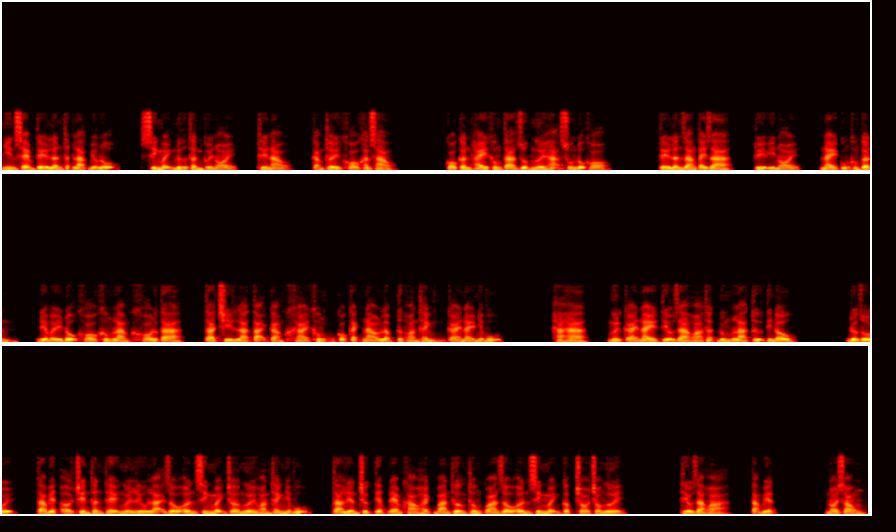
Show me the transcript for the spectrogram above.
Nhìn xem tề lân thất lạc biểu lộ, sinh mệnh nữ thần cười nói, thế nào cảm thấy khó khăn sao? Có cần hay không ta giúp ngươi hạ xuống độ khó? Tề lân giang tay ra, tùy ý nói, này cũng không cần, điểm ấy độ khó không làm khó được ta ta chỉ là tại cảm khái không có cách nào lập tức hoàn thành cái này nhiệm vụ. Ha ha, ngươi cái này tiểu ra hỏa thật đúng là tự tin đâu. Được rồi, ta biết ở trên thân thể ngươi lưu lại dấu ấn sinh mệnh chờ ngươi hoàn thành nhiệm vụ, ta liền trực tiếp đem khảo hạch ban thưởng thông qua dấu ấn sinh mệnh cấp trò cho ngươi. Tiểu gia hỏa, tạm biệt. Nói xong,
